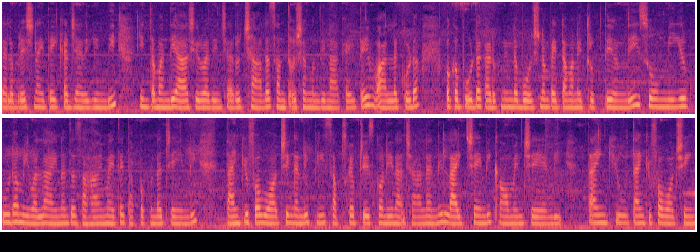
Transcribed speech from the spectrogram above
సెలబ్రేషన్ అయితే ఇక్కడ జరిగింది. ఇంతమంది ఆశీర్వదించారు. చాలా సంతోషంగా ఉంది నాకైతే. వాళ్ళకు కూడా ఒక పూట కడుపు నిండా భోజనం పెట్టామనే తృప్తి ఉంది. సో మీరు కూడా మీ వల్ల అయినంత సహాయం అయితే తప్పకుండా చేయండి. థ్యాంక్ యూ ఫర్ వాచింగ్ అండి. ప్లీజ్ సబ్స్క్రైబ్ చేసుకోండి నా ఛానల్ని లైక్ చేయండి కామెంట్ చేయండి. Thank you thank you for watching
